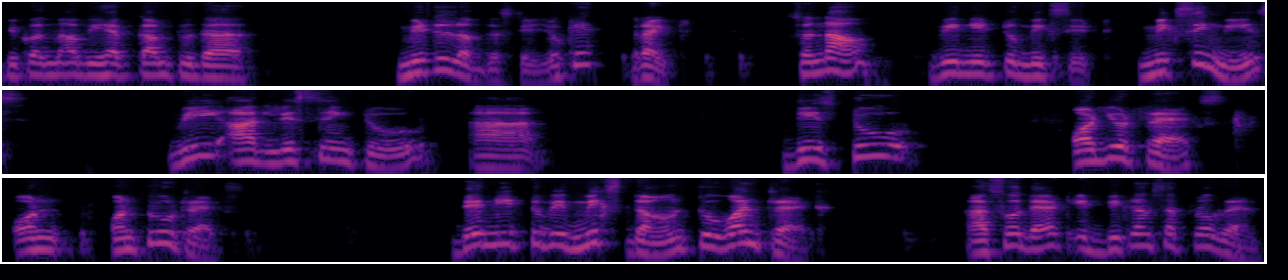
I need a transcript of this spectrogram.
because now we have come to the middle of the stage. Okay, right. So now we need to mix it. Mixing means we are listening to uh, these two audio tracks on, on two tracks. They need to be mixed down to one track uh, so that it becomes a program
